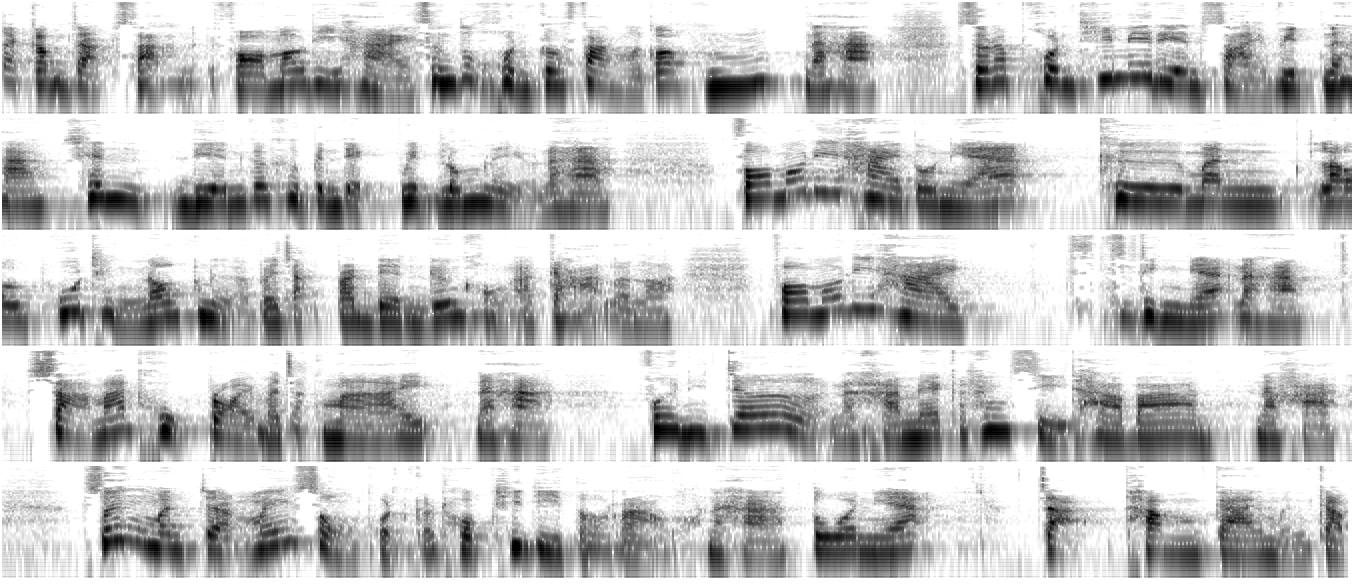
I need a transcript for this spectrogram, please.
จะกำจัดสารฟอร์มาลดีไฮด์ซึ่งทุกคนก็ฟังแล้วก็ฮึนะคะสำหรับคนที่ไม่เรียนสายวิทย์นะคะ ฉันเรียนก็คือเป็นเด็กวิทย์ล้มเหลวนะคะฟอร์มาลดีไฮด์ตัวเนี้ยคือมันเราพูดถึงนอกเหนือไปจากประเด็นเรื่องของอากาศแล้วเนาะฟอร์มาลดีไฮด์ สิ่งนี้นะคะสามารถถูกปล่อยมาจากไม้นะคะเฟอร์นิเจอร์นะคะแม้กระทั่งสีทาบ้านนะคะ ซึ่งมันจะไม่ส่งผลกระทบที่ดีต่อเรานะคะตัวเนี้ยจะทำการเหมือนกับ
